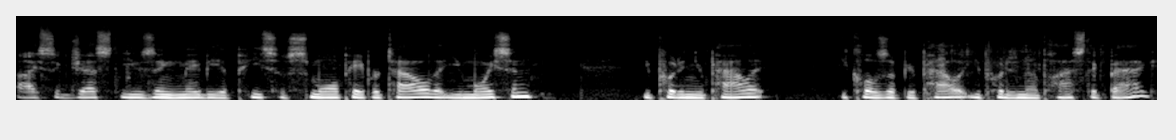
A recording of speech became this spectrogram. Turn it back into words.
I suggest using maybe a piece of small paper towel that you moisten. You put in your palette, you close up your palette, you put it in a plastic bag,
